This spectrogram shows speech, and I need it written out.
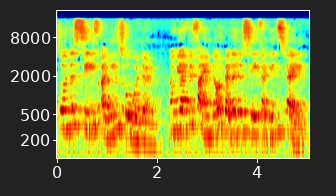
So it is safe against overturn. Now we have to find out whether it is safe against sliding.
